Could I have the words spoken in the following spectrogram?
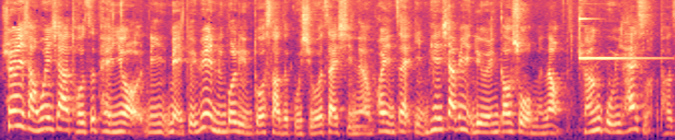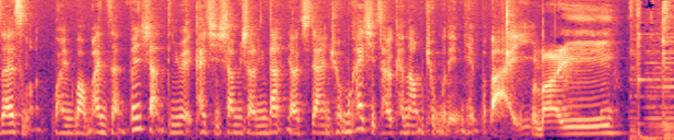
虽然想问一下投资朋友，你每个月能够领多少的股息或债息呢？欢迎在影片下面留言告诉我们哦。喜欢股一嗨什么？投资嗨什么？欢迎帮我们按赞、分享、订阅、开启下面小铃铛，要记得按全部开启才会看到我们全部的影片。拜拜，拜拜。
